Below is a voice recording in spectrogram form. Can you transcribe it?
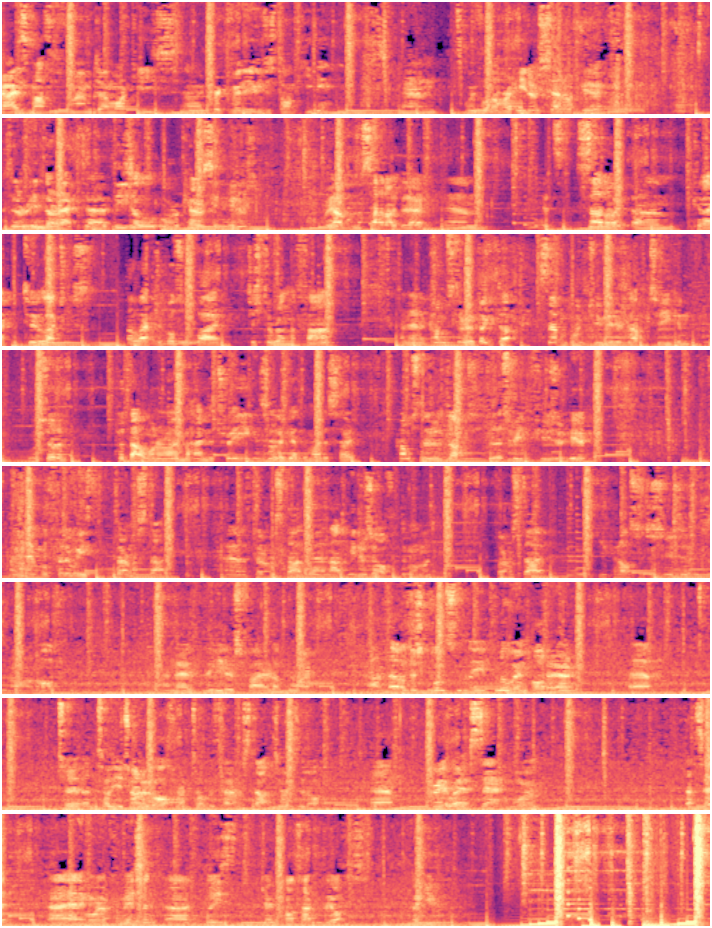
Matthew from MJ Marquees. Uh, quick video just on heating. Um, we've one of our heaters set up here. They're indirect uh, diesel or kerosene heaters. We have them set out there. Um, it's set out, um, connected to electric, electrical supply just to run the fan. And then it comes through a big duct, 7.2 meter duct, so you can we'll sort of put that one around behind the tree. You can sort of get them out of sight. Comes through the duct to this wee diffuser here. We'll a wee thermostat. Uh, the thermostat then, that heater's off at the moment. Thermostat, you can also just use it as an on and off. And then the heater's fired up now. And that'll just constantly blow in hot air um, to, until you turn it off or until the thermostat turns it off. Um, great way of staying warm. That's it. Uh, any more information, uh, please get in contact with the office. Thank you.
